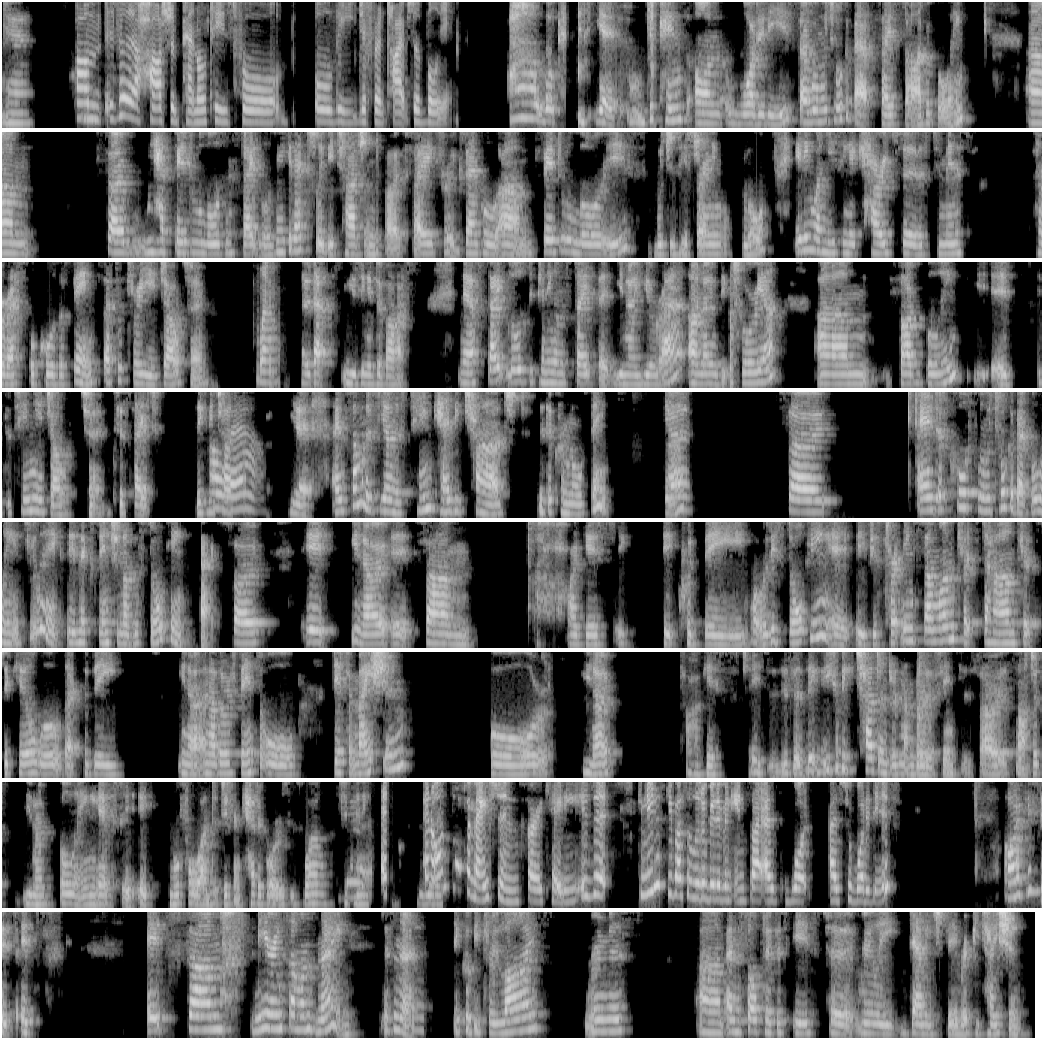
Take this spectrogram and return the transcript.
Yeah. Um, is there harsher penalties for all the different types of bullying? Ah, look, yeah, it depends on what it is. So when we talk about, say, cyberbullying, um, so we have federal laws and state laws, and you can actually be charged under both. Say, for example, um, federal law is, which is the Australian law, anyone using a carriage service to menace, harass, or cause offence, that's a three-year jail term. Wow. So that's using a device. Now, state laws, depending on the state that you know you're at, I know in Victoria, um, cyberbullying, it's it's a ten year jail term for state. Can be Oh, charged, wow. yeah, and someone as young as ten can be charged with a criminal offence. right? So, and of course, when we talk about bullying, it's really an extension of the Stalking Act. So, it you know it's um, I guess it, it could be well, it is stalking. It, if you're threatening someone, threats to harm, threats to kill, well, that could be you know another offence or defamation or you know I guess, a, you could be charged under a number of offences. So it's not just, you know, bullying. Yes, it, it will fall under different categories as well, depending. And, and on defamation, sorry, Katie, is it? Can you just give us a little bit of an insight as what as to what it is? I guess it's it's it's um, smearing someone's name, isn't it? It could be through lies, rumours, um, and the sole purpose is to really damage their reputation.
